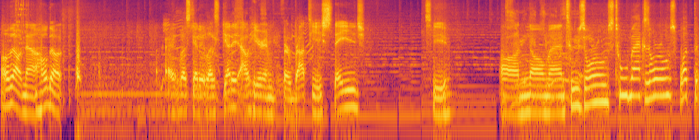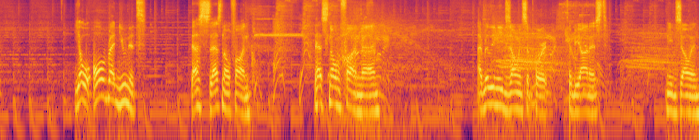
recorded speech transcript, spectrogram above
Hold up now. Hold up. Alright, let's get it. Let's get it out here in Baratie stage. Let's see. Oh no, man. Two Zoros? Two max Zoros? What the? Yo, all red units. That's that's no fun. That's no fun, man. I really need Zoan support, to be honest. Need Zoan.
